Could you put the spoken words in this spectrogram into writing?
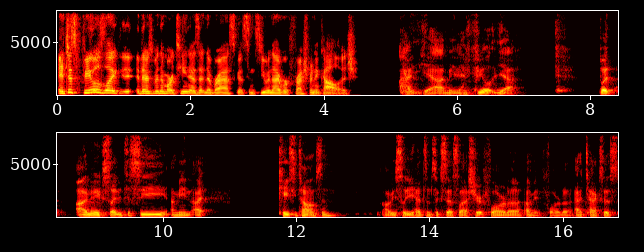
it just feels like it- there's been a Martinez at Nebraska since you and I were freshmen in college. I yeah, I mean, I feel yeah, but I'm excited to see. I mean, I Casey Thompson, obviously had some success last year at Florida. I mean, Florida at Texas.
